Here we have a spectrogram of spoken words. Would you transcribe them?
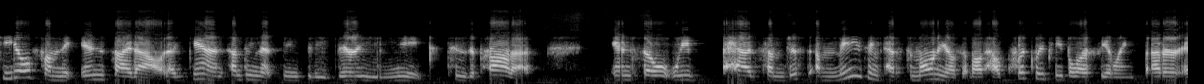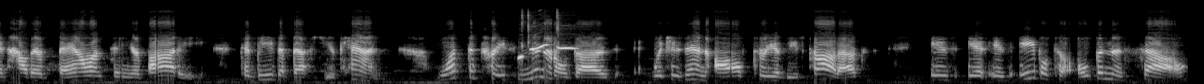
heal from the inside out. Again, something that seems to be very unique to the product. And so we've had some just amazing testimonials about how quickly people are feeling better and how they're balancing your body to be the best you can. What the trace mineral does, which is in all three of these products, is it is able to open the cell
